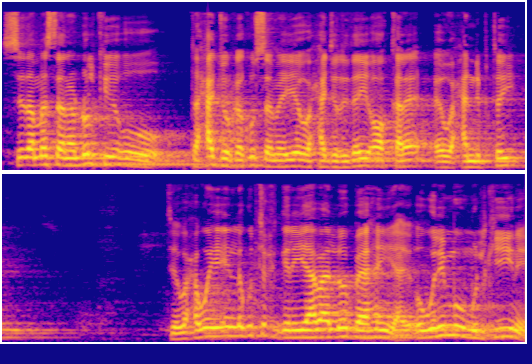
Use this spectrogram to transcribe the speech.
Sida masalan dhulkii uu taxajurka ku sameeyey uu xajriday oo kale ee uu xanibtay te waxa weeye in lagu tixgeliyaabaa loo baahan yahay oo weli muu mulkiine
